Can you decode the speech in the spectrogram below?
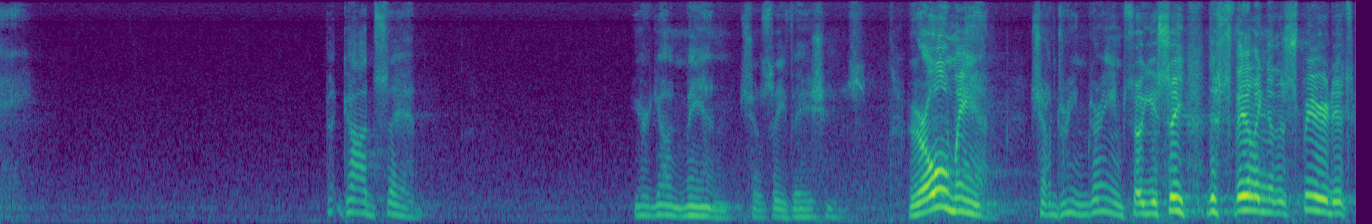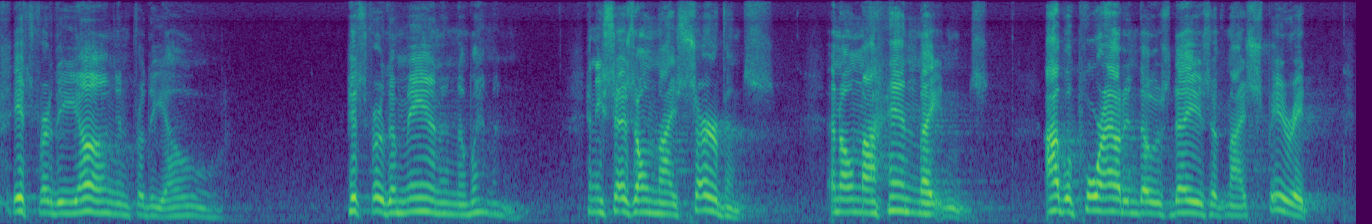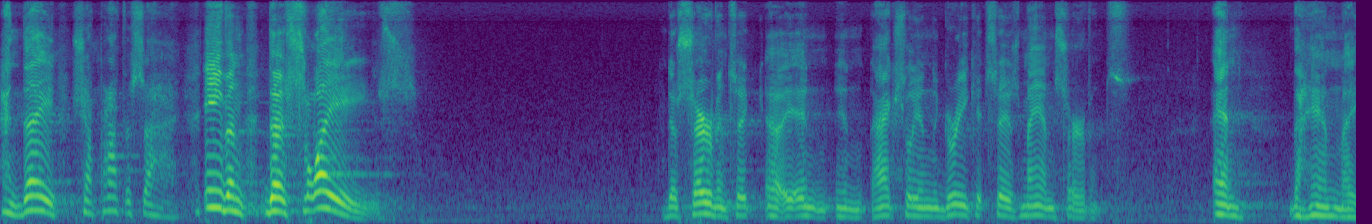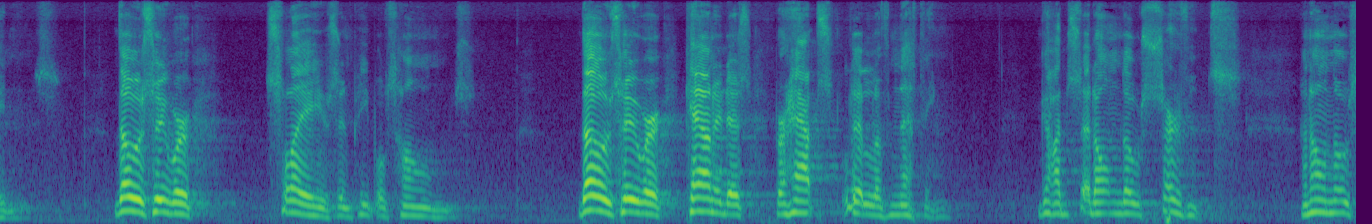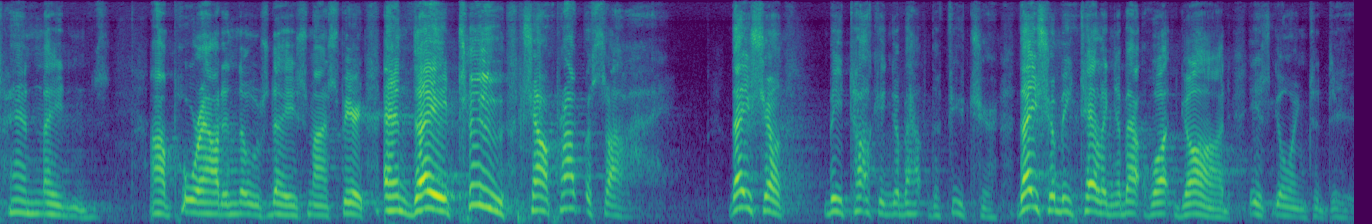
But God said, Your young men shall see visions, your old men shall dream dreams. So you see, this feeling of the Spirit, it's, it's for the young and for the old, it's for the men and the women. And He says, On my servants and on my handmaidens, I will pour out in those days of my Spirit, and they shall prophesy. Even the slaves the servants, uh, in, in, actually in the Greek it says manservants, and the handmaidens, those who were slaves in people's homes, those who were counted as perhaps little of nothing. God said, On those servants and on those handmaidens, I'll pour out in those days my spirit, and they too shall prophesy. They shall be talking about the future. They shall be telling about what God is going to do.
